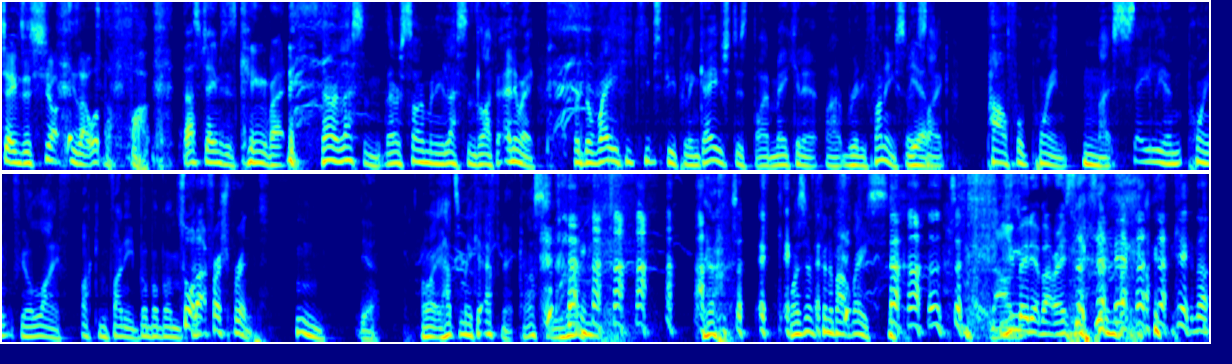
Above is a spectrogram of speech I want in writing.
He's, James is shocked. He's like, what the fuck? That's James's king right there. There are lessons. There are so many lessons in life. Anyway, but the way he keeps people engaged is by making it like really funny. So it's like powerful point, hmm. like salient point for your life, fucking funny. Blah blah blah. sort of like Fresh Prince. Hmm. Yeah. All right, you had to make it ethnic. I see. yeah. Why's everything about race? you made it about race. okay, no.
